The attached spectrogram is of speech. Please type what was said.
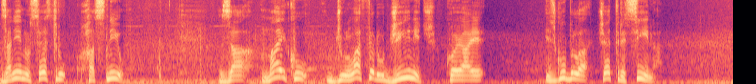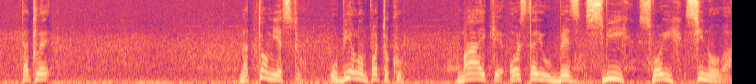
za njenu sestru Hasniju, za majku Đulaferu Džinić, koja je izgubila četiri sina. Dakle, na tom mjestu, u Bijelom potoku, majke ostaju bez svih svojih sinova.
